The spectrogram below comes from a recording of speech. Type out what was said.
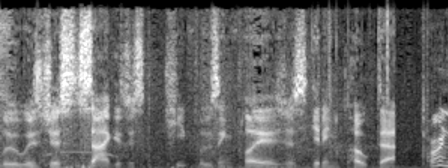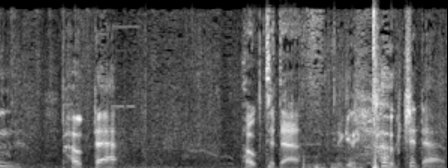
Blue is just SAG is just keep losing players, just getting poked at, Porn poked at. poked to death. They're getting poked to death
